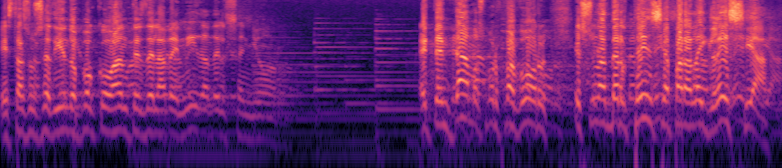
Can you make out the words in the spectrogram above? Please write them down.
está sucediendo poco antes de la venida del Señor. Entendamos, por favor, es una advertencia para la iglesia,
